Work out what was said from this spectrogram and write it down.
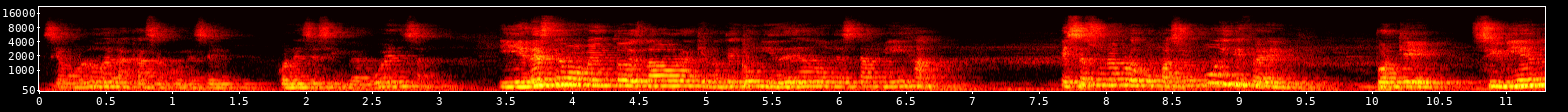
Se voló de la casa con ese, con ese sinvergüenza. Y en este momento es la hora que no tengo ni idea dónde está mi hija. Esa es una preocupación muy diferente, porque si bien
